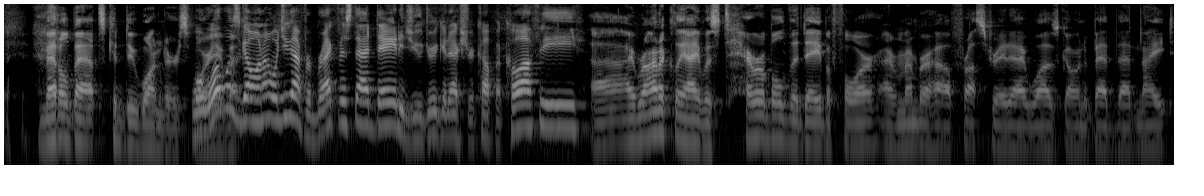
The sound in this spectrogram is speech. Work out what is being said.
Metal bats can do wonders well, what you, was going on? What did you got for breakfast that day? Did you drink an extra cup of coffee? Uh, ironically, I was terrible the day before. I remember how frustrated I was going to bed that night.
